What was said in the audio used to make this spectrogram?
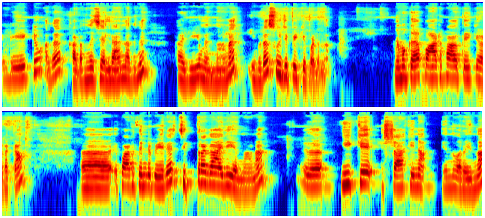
എവിടേക്കും അത് കടന്നു ചെല്ലാൻ അതിന് കഴിയുമെന്നാണ് ഇവിടെ സൂചിപ്പിക്കപ്പെടുന്നത്. നമുക്ക് പാഠഭാഗത്തേക്ക് കിടക്കാം പാഠത്തിന്റെ പേര് ചിത്രകാരി എന്നാണ്. ഇത് ഇ കെ ഷാഹിന എന്ന് പറയുന്ന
